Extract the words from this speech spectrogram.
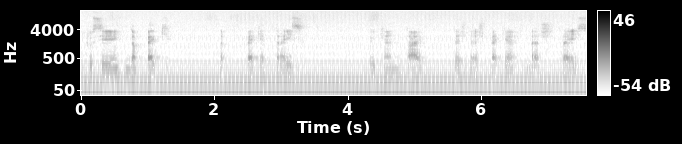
want to see the pack the packet trace. You can type dash dash packet dash trace.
